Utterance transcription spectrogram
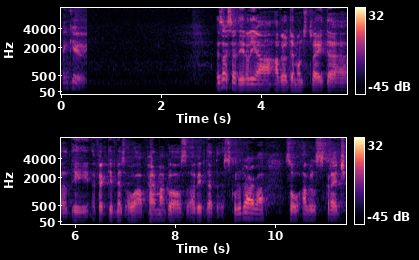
Thank you. As I said earlier, I will demonstrate uh, the effectiveness of our permagloss uh, with that screwdriver. So I will scratch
